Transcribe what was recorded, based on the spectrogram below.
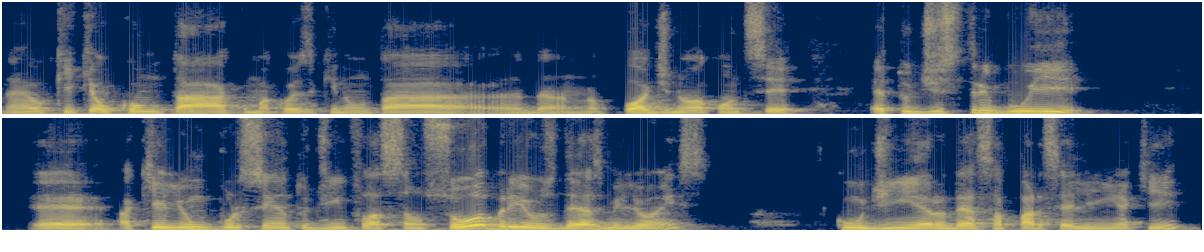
Né? O que, que é o contar com uma coisa que não tá, não, pode não acontecer? É tu distribuir é, aquele 1% de inflação sobre os 10 milhões com o dinheiro dessa parcelinha aqui.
